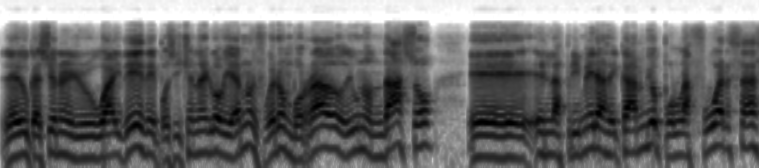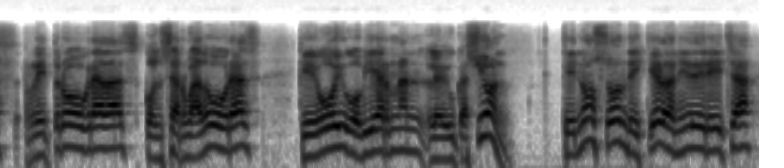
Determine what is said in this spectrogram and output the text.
la educación en el Uruguay desde posición del gobierno y fueron borrados de un ondazo eh, en las primeras de cambio por las fuerzas retrógradas, conservadoras, que hoy gobiernan la educación, que no son de izquierda ni de derecha,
